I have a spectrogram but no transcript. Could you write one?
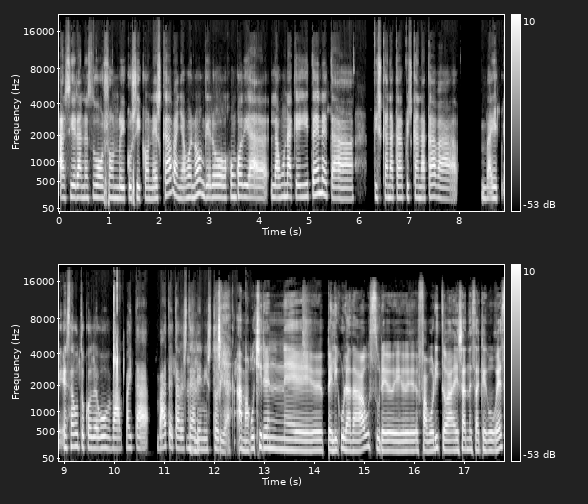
hasieran ez du oso ondo ikusiko neska, baina bueno, gero junko dia lagunak egiten eta pizkanaka, pizkanaka, ba, bai, ezagutuko dugu ba, baita bat eta bestearen mm historiak. Amagutxiren e, pelikula da hau, zure e, favoritoa esan dezakegu ez.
